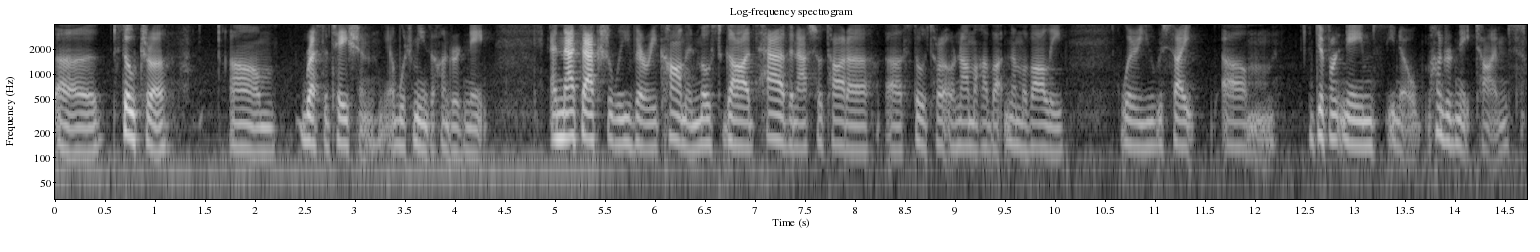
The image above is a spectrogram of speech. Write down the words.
uh, Stotra um, recitation, you know, which means 108. And that's actually very common. Most gods have an Ashtottara uh, Stotra or Namavali, where you recite um, different names, you know, 108 times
